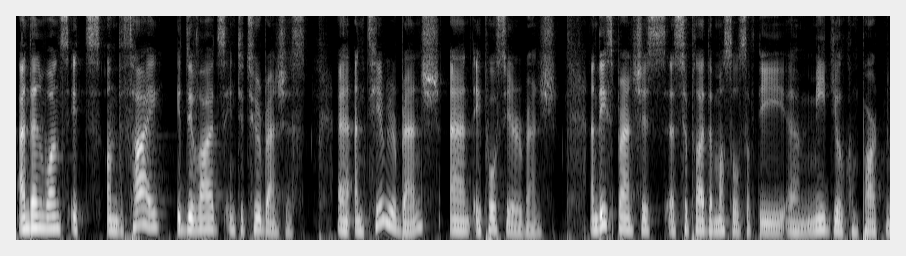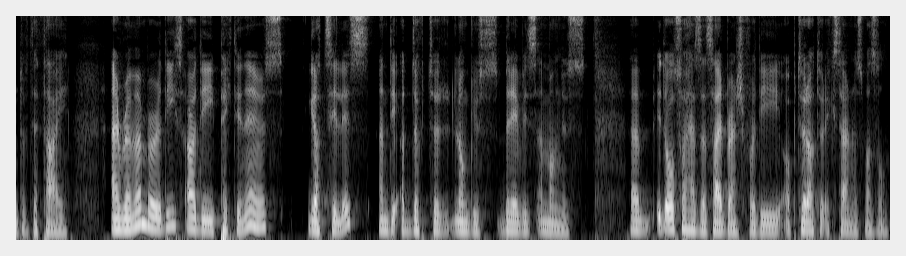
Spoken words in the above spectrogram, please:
And then once it's on the thigh, it divides into two branches, an anterior branch and a posterior branch. And these branches uh, supply the muscles of the uh, medial compartment of the thigh. And remember, these are the pectineus gracilis and the adductor longus brevis and magnus. Uh, it also has a side branch for the obturator externus muscle.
